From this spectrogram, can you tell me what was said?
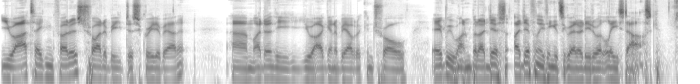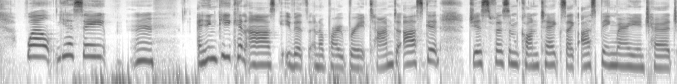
you are taking photos, try to be discreet about it. Um, I don't think you are going to be able to control everyone, but I, def- I definitely think it's a great idea to at least ask. Well, yeah, see, mm, I think you can ask if it's an appropriate time to ask it. Just for some context, like us being married in church,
